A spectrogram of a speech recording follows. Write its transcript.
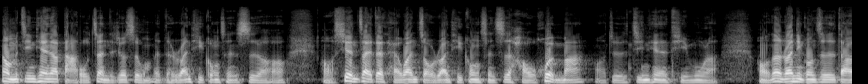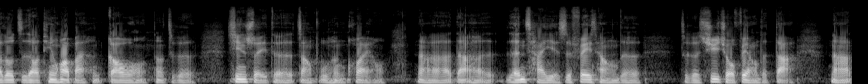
那我们今天要打头阵的就是我们的软体工程师哦。好，现在在台湾走软体工程师好混吗？哦，就是今天的题目了。好，那软体工程师大家都知道天花板很高哦，那这个薪水的涨幅很快哦。那那人才也是非常的这个需求非常的大。那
